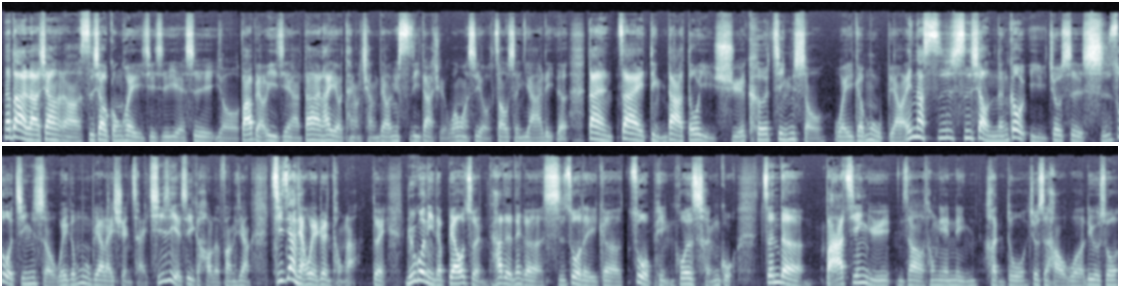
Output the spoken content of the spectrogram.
那当然了，像啊，私校工会其实也是有发表意见啊。当然，他也有强强调，因为私立大学往往是有招生压力的。但在顶大都以学科精熟为一个目标。诶，那私私校能够以就是实作精熟为一个目标来选材，其实也是一个好的方向。其实这样讲我也认同啦。对，如果你的标准，他的那个实作的一个作品或者成果，真的。拔尖于你知道同年龄很多就是好，我例如说，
